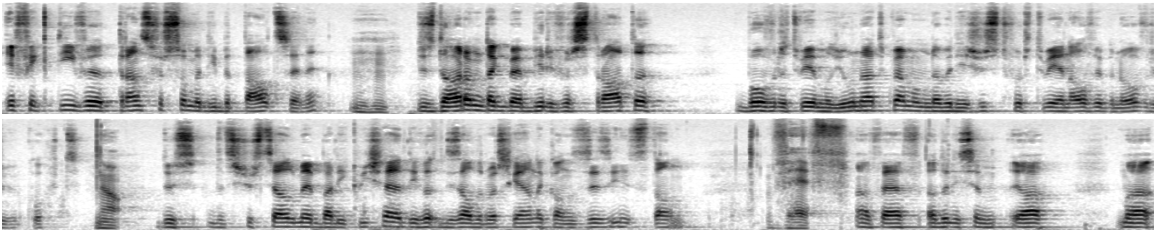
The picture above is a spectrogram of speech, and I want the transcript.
effectieve transfersommen die betaald zijn. Hè. Mhm. Dus daarom dat ik bij Birger Verstraeten boven de 2 miljoen uitkwam, omdat we die juist voor 2,5 hebben overgekocht. Ja, Dus dat is juist hetzelfde met Balikwisha, die, die zal er waarschijnlijk aan 6 in staan. vijf. Aan 5. Ah, dan is hem, ja. Maar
